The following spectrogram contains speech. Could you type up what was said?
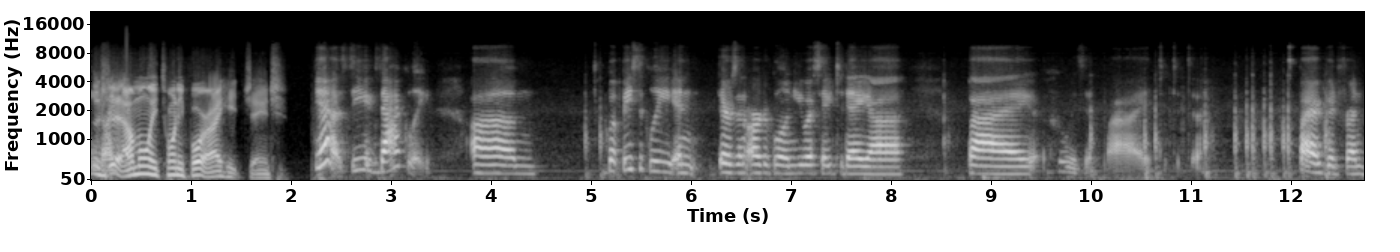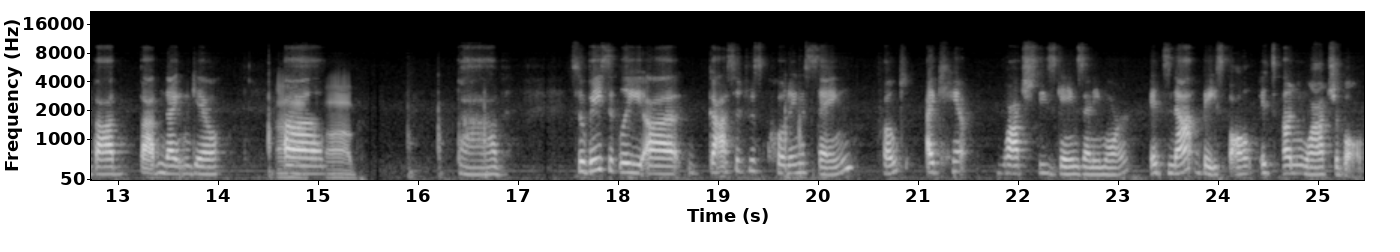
Shit, I'm only 24. I hate change. yeah, see, exactly. Um, but basically, and there's an article in USA Today uh, by, who is it by? Da, da, da. It's by our good friend Bob, Bob Nightingale. Ah, Um, Bob. Bob. So basically, uh, Gossage was quoting a saying, quote, I can't watch these games anymore. It's not baseball. It's unwatchable.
